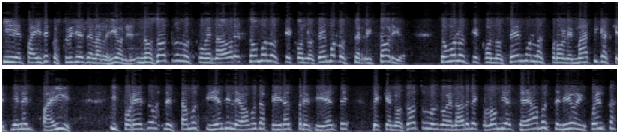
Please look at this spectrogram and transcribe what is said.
y el país se construye desde las regiones. Nosotros los gobernadores somos los que conocemos los territorios, somos los que conocemos las problemáticas que tiene el país y por eso le estamos pidiendo y le vamos a pedir al presidente de que nosotros los gobernadores de Colombia seamos tenidos en cuenta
